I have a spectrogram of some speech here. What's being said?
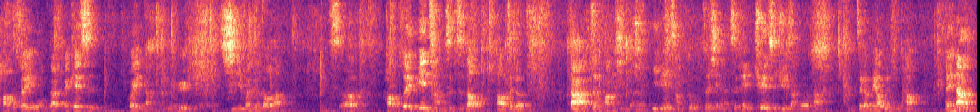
好，所以我们的 x 会等于七分之多少？十二。好，所以边长是知道的。好，这个大正方形的一边长度，这显然是可以确实去掌握它，这个没有问题。哈，哎，那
